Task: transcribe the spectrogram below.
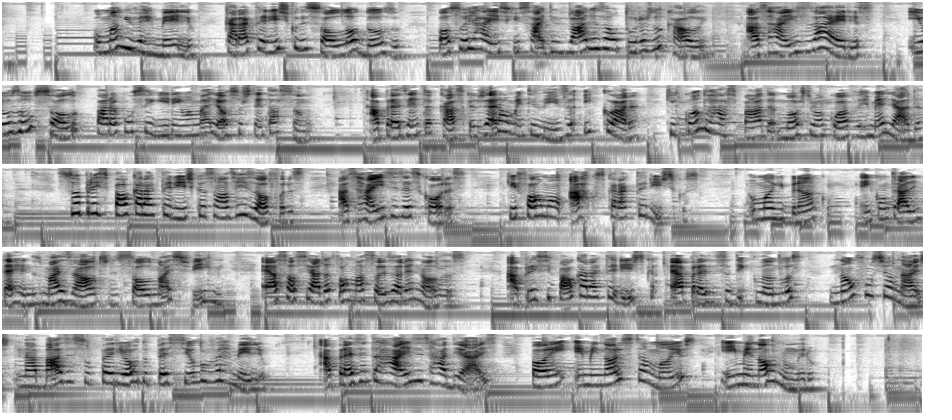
O mangue vermelho, característico de solo lodoso, possui raiz que sai de várias alturas do caule, as raízes aéreas, e usa o solo para conseguirem uma melhor sustentação. Apresenta casca geralmente lisa e clara, que quando raspada mostra uma cor avermelhada. Sua principal característica são as rizóforas, as raízes escoras, que formam arcos característicos. O mangue branco, encontrado em terrenos mais altos de solo mais firme, é associado a formações arenosas. A principal característica é a presença de glândulas não funcionais na base superior do pecíolo vermelho. Apresenta raízes radiais, porém em menores tamanhos e em menor número.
